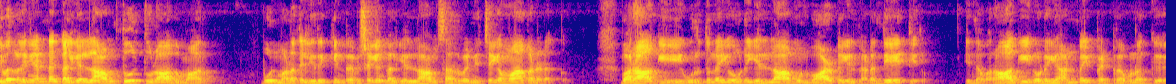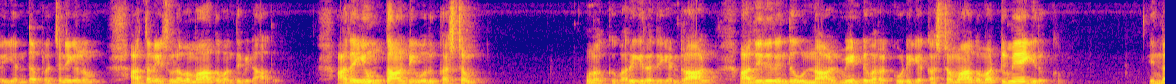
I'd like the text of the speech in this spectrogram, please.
இவர்களின் எண்ணங்கள் எல்லாம் தூள் தூளாக மாறும். உன் மனதில் இருக்கின்ற விஷயங்கள் எல்லாம் சர்வ நிச்சயமாக நடக்கும். வராகி உறுதுணையோடு எல்லாம் உன் வாழ்க்கையில் நடந்தே தீரும். இந்த வராகியினுடைய அன்பை பெற்ற உனக்கு எந்த பிரச்சனைகளும் அத்தனை சுலபமாக வந்து விடாது அதையும் தாண்டி ஒரு கஷ்டம் உனக்கு வருகிறது என்றால் அதிலிருந்து உன்னால் மீண்டு வரக்கூடிய கஷ்டமாக மட்டுமே இருக்கும். இந்த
